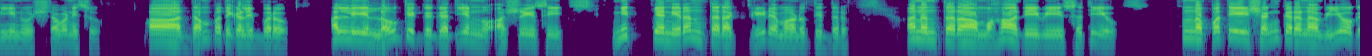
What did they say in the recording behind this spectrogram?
ನೀನು ಶ್ರವಣಿಸು. ಆ ದಂಪತಿಗಳಿಬ್ಬರು ಅಲ್ಲಿ ಲೌಕಿಕ ಗತಿಯನ್ನು ಆಶ್ರಯಿಸಿ ನಿತ್ಯ ನಿರಂತರ ಕ್ರೀಡೆ ಮಾಡುತ್ತಿದ್ದರು. ಅನಂತರ ಮಹಾದೇವಿ ಸತಿಯು ತನ್ನ ಪತಿ ಶಂಕರನ ವಿಯೋಗ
